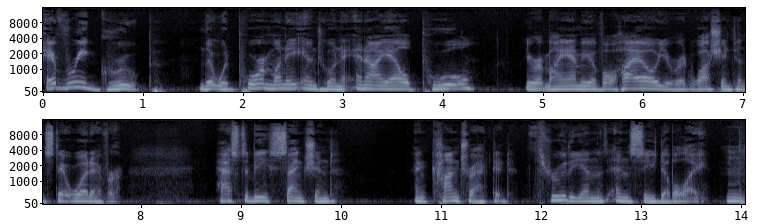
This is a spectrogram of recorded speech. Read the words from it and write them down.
every group that would pour money into an NIL pool, you're at Miami of Ohio, you're at Washington State, whatever, has to be sanctioned and contracted through the NCAA. Hmm.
